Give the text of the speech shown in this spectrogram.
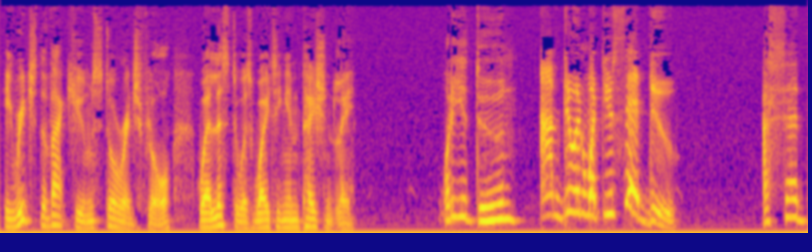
He reached the vacuum storage floor, where Lister was waiting impatiently. What are you doing? I'm doing what you said do. I said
